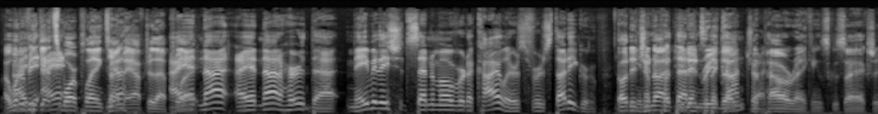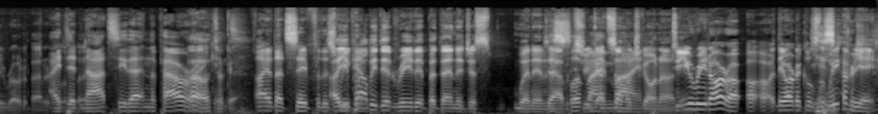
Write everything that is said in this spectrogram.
I wonder if he gets I- more playing time yeah. after that play. I had not, I had not heard that. Maybe they should send him over to Kyler's for study group. oh, did you, know, not? Put that you didn't into read the the, contract. power rankings because I actually wrote about it. I I did not see that in the power Oh, rankings. it's okay. I have that saved for this Oh, you probably did read it, but then it just went in and out because slipped you my got so much going on. Do yeah. you read our, the articles that we I'm- create?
